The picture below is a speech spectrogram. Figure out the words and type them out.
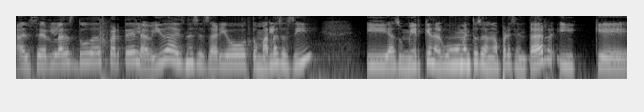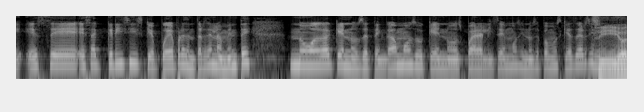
al ser las dudas parte de la vida es necesario tomarlas así y asumir que en algún momento se van a presentar y que ese, esa crisis que puede presentarse en la mente no haga que nos detengamos o que nos paralicemos y no sepamos qué hacer. Sino Sí, yo,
